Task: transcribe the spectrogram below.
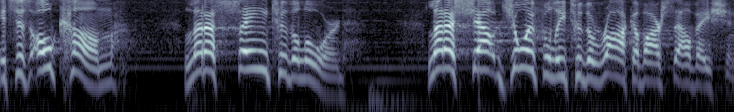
It says, Oh, come, let us sing to the Lord. Let us shout joyfully to the rock of our salvation.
